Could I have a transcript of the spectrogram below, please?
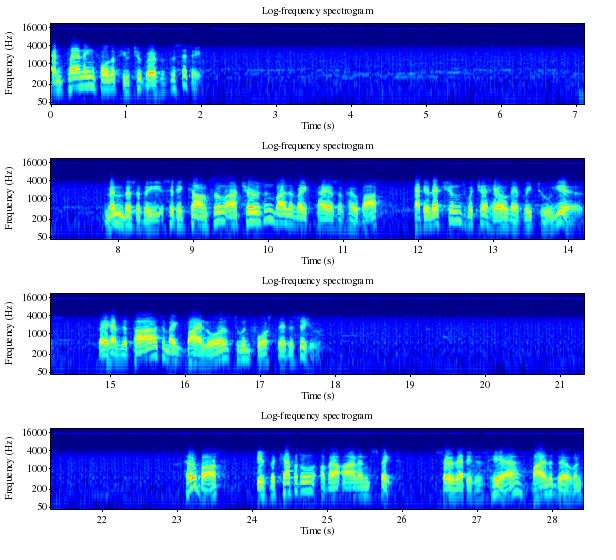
and planning for the future growth of the city. Members of the City Council are chosen by the ratepayers of Hobart at elections which are held every two years. They have the power to make bylaws to enforce their decisions. Hobart is the capital of our island state, so that it is here, by the Derwent,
